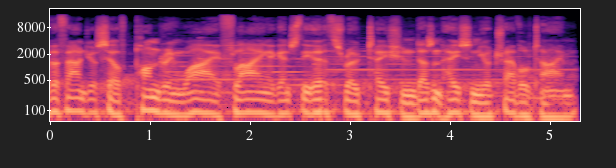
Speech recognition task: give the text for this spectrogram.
Ever found yourself pondering why flying against the Earth's rotation doesn't hasten your travel time?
